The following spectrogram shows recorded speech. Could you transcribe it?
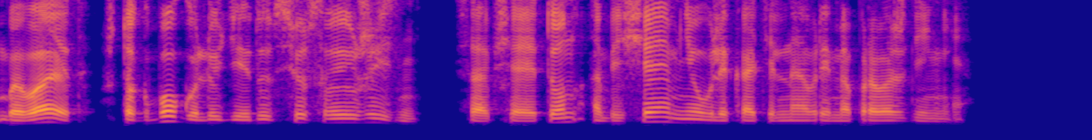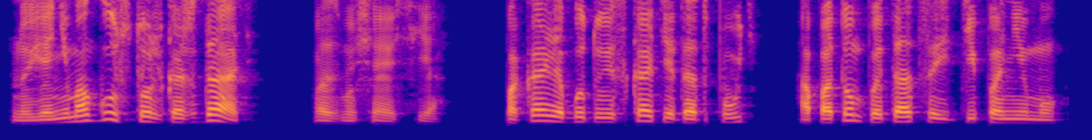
«Бывает, что к Богу люди идут всю свою жизнь», – сообщает он, обещая мне увлекательное времяпровождение. «Но я не могу столько ждать!» – возмущаюсь я. Пока я буду искать этот путь, а потом пытаться идти по нему,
